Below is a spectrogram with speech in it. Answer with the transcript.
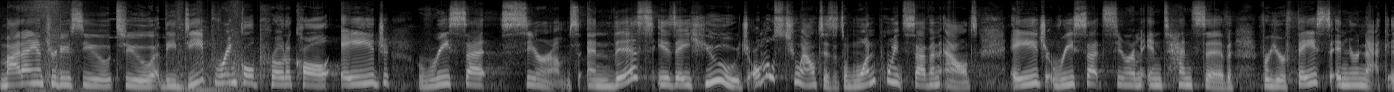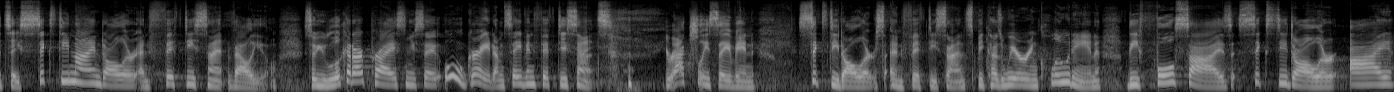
might I introduce you to the Deep Wrinkle Protocol Age Reset Serums. And this is a huge, almost two ounces. It's a 1.7 ounce Age Reset Serum Intensive for your face and your neck. It's a $69.50 value. So you look at our price and you say, oh, great, I'm saving 50 cents. You're actually saving $60.50 because we are including the full-size $60 eye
